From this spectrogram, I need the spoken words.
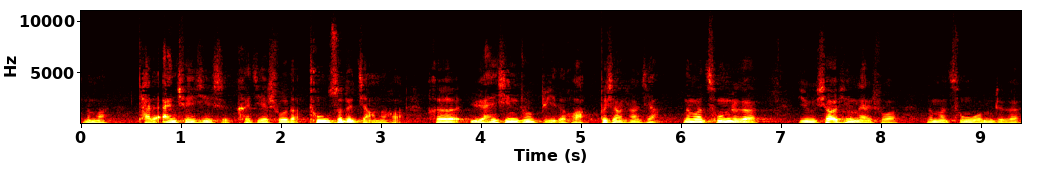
那么它的安全性是可接受的。通俗的讲的话，和原型株比的话不相上下。那么从这个有效性来说，那么从我们这个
